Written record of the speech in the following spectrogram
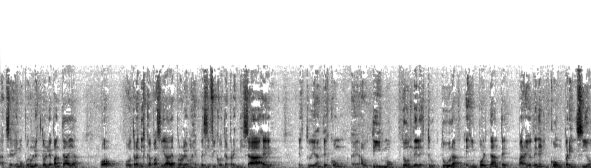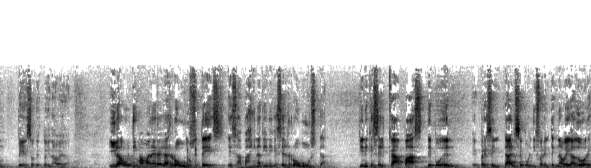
accedemos por un lector de pantalla, o otras discapacidades, problemas específicos de aprendizaje, estudiantes con eh, autismo, donde la estructura es importante para yo tener comprensión de eso que estoy navegando. Y la última manera es la robustez. Esa página tiene que ser robusta, tiene que ser capaz de poder eh, presentarse por diferentes navegadores.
